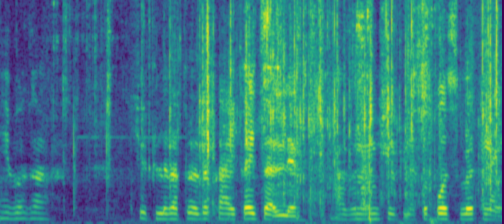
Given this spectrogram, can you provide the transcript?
हे बघा. शिटलं जातं तर काय काय चाललंय? अजून आम्ही शिटला तर पोचलोच नाही.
